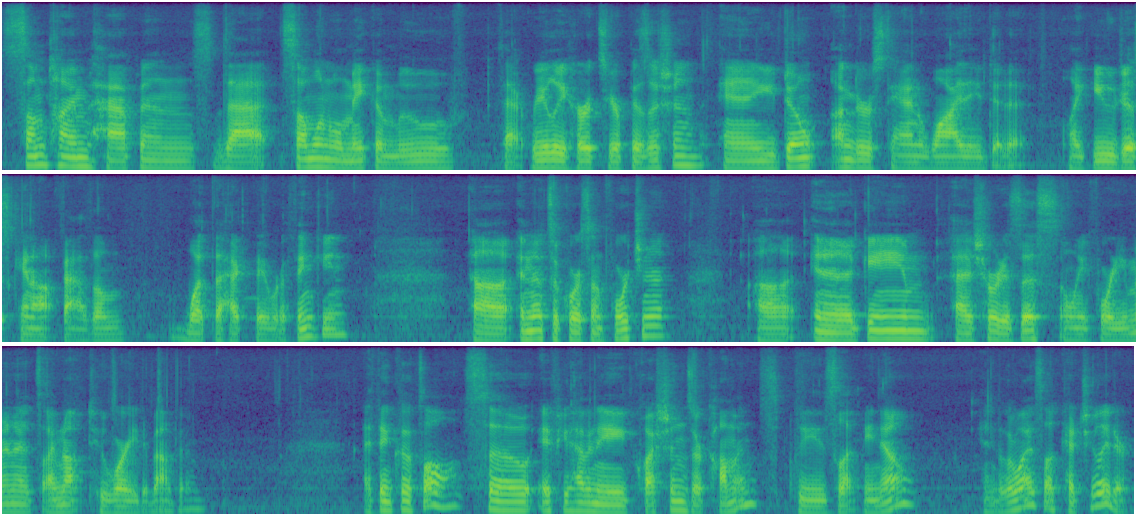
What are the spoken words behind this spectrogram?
sometimes happens that someone will make a move that really hurts your position and you don't understand why they did it. Like you just cannot fathom what the heck they were thinking. Uh, and that's of course unfortunate, uh, in a game as short as this, only 40 minutes, I'm not too worried about it. I think that's all, so if you have any questions or comments, please let me know, and otherwise I'll catch you later.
